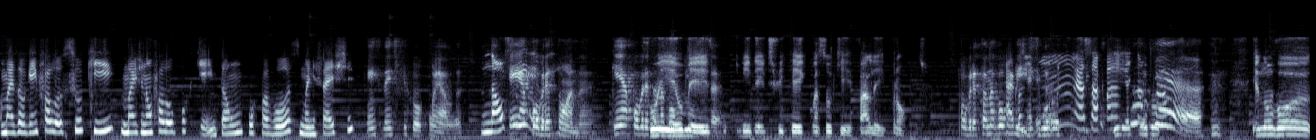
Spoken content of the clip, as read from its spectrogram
mas alguém falou Suki, mas não falou o porquê. Então, por favor, se manifeste. Quem se identificou com ela? Não Quem é a pobretona? Quem é a pobretona Fui eu golpista? mesmo que me identifiquei com a Suki. Falei, pronto. Pobretona golpista. Hum, essa parte E é eu, Por quê? Eu não vou.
